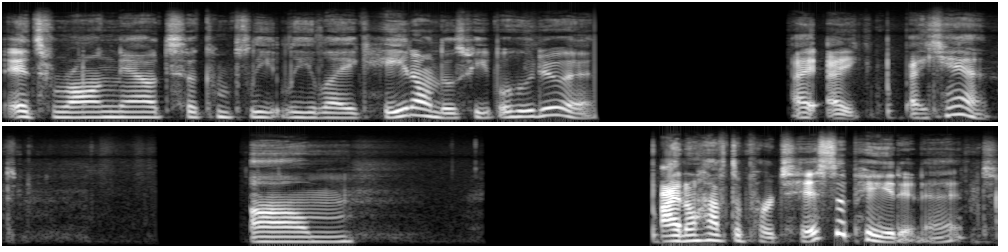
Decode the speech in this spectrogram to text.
it's wrong now to completely like hate on those people who do it. I I I can't. Um I don't have to participate in it.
